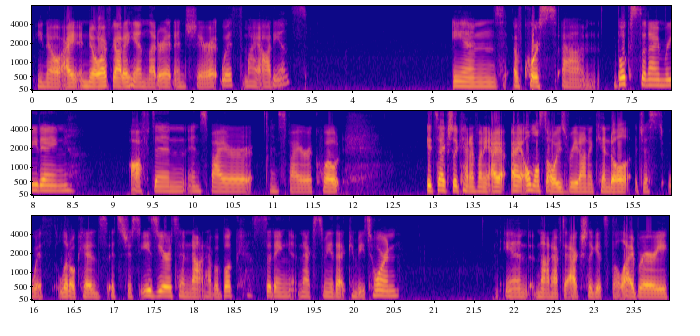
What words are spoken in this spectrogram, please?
you know, I know I've got to hand letter it and share it with my audience. And of course, um, books that I'm reading, often inspire inspire a quote. It's actually kind of funny. I, I almost always read on a Kindle just with little kids. It's just easier to not have a book sitting next to me that can be torn and not have to actually get to the library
